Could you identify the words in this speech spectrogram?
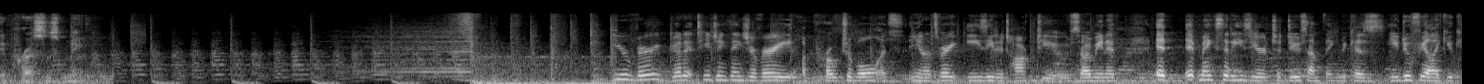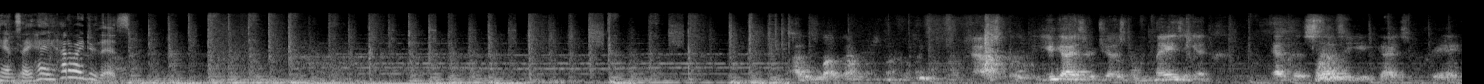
impresses me. You're very good at teaching things. You're very approachable. It's you know it's very easy to talk to you. So I mean it it it makes it easier to do something because you do feel like you can say, hey, how do I do this? I love that responsibility. Absolutely. You guys are just amazing at, at the stuff that you guys create.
